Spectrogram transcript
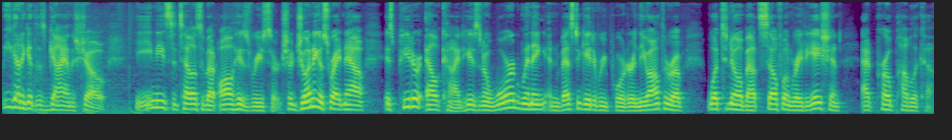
we got to get this guy on the show. He needs to tell us about all his research. So, joining us right now is Peter Elkind. He is an award winning investigative reporter and the author of What to Know About Cell Phone Radiation at ProPublica.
